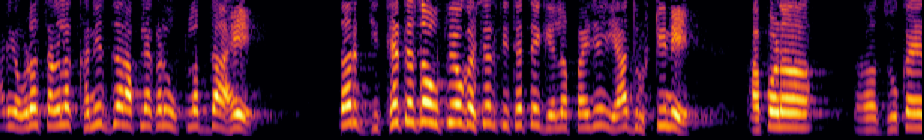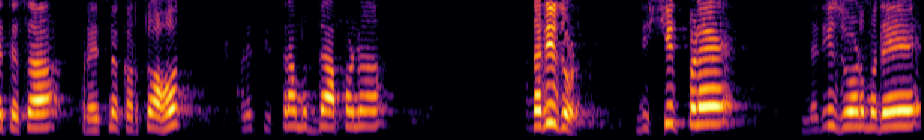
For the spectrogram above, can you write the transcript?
आणि एवढं चांगलं खनिज जर आपल्याकडे उपलब्ध आहे तर जिथे त्याचा उपयोग असेल तिथे ते गेलं पाहिजे. या दृष्टीने आपण जो काही त्याचा प्रयत्न करतो आहोत. आणि तिसरा मुद्दा आपण नदीजोड नदी जोड. निश्चितपणे नदीजोडमध्ये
